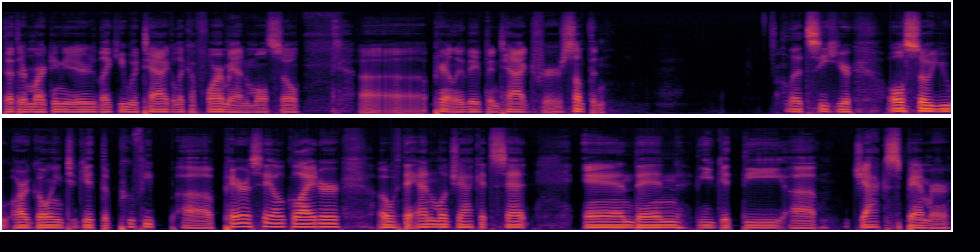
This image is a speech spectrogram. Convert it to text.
that they're marking here, like you would tag like a farm animal. So uh, apparently, they've been tagged for something. Let's see here. Also, you are going to get the poofy uh, parasail glider uh, with the animal jacket set, and then you get the uh, Jack Spammer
